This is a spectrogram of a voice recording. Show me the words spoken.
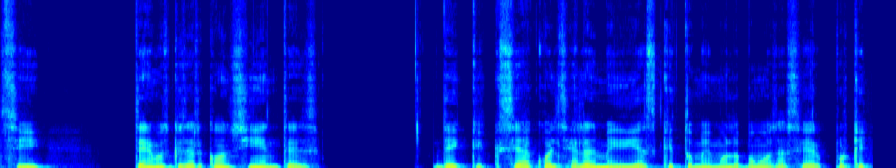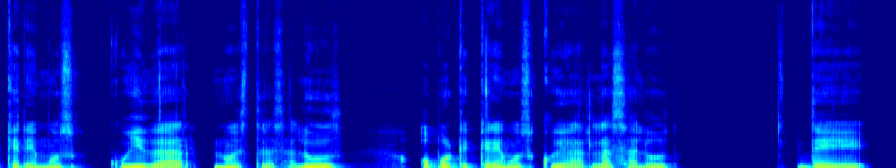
¿Sí? Tenemos que ser conscientes de que sea cual sea las medidas que tomemos, las vamos a hacer porque queremos cuidar nuestra salud o porque queremos cuidar la salud de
